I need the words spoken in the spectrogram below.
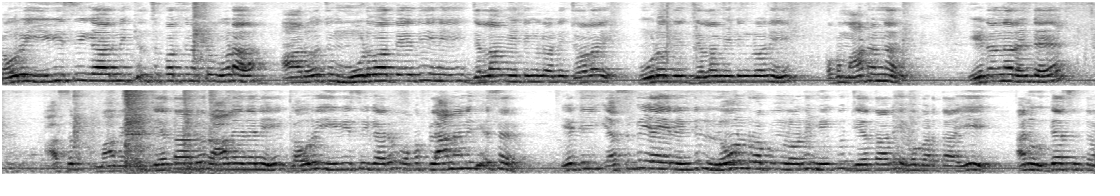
గౌరవ ఈవీసీ గారిని కించపరిచినట్టు కూడా ఆ రోజు మూడవ తేదీని జిల్లా మీటింగ్లోని జూలై మూడవ తేదీ జిల్లా మీటింగ్లోని ఒక మాట అన్నారు. ఏంటన్నారంటే అసలు మాకైతే జీతాలు రాలేదని గౌరవ ఈవీసీ గారు ఒక ప్లాన్ అనేది చేశారు. ఏంటి? ఎస్బీఐ నుండి లోన్ రూపంలోని మీకు జీతాలు ఇవ్వబడతాయి అనే ఉద్దేశంతో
